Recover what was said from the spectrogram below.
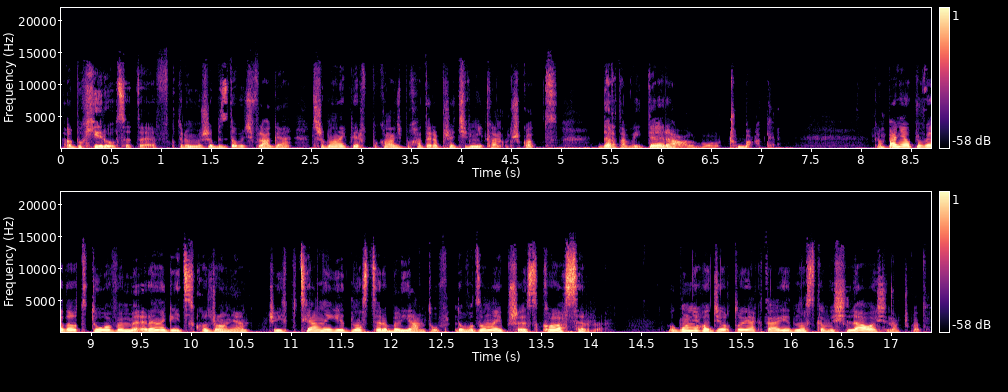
albo Hero CTF, w którym, żeby zdobyć flagę, trzeba najpierw pokonać bohatera przeciwnika, przykład Darta Vadera albo Chewbacca. Kampania opowiada o tytułowym Renegade Squadronie, czyli specjalnej jednostce rebeliantów, dowodzonej przez Cola Serre. Ogólnie chodzi o to, jak ta jednostka wysilała się, na przykład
